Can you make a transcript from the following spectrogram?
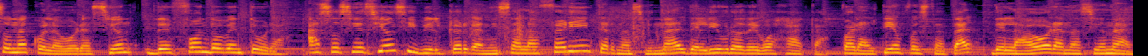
Es una colaboración de Fondo Ventura, asociación civil que organiza la Feria Internacional del Libro de Oaxaca, para el tiempo estatal de la hora nacional.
